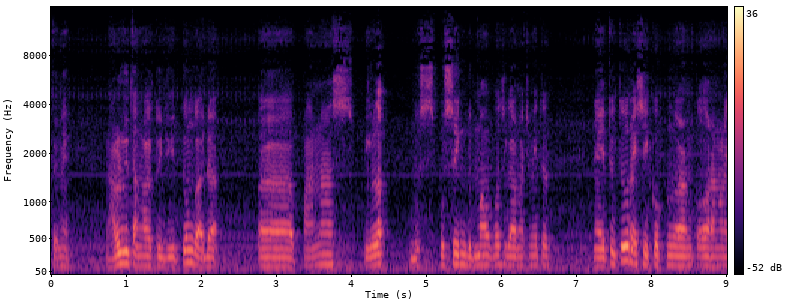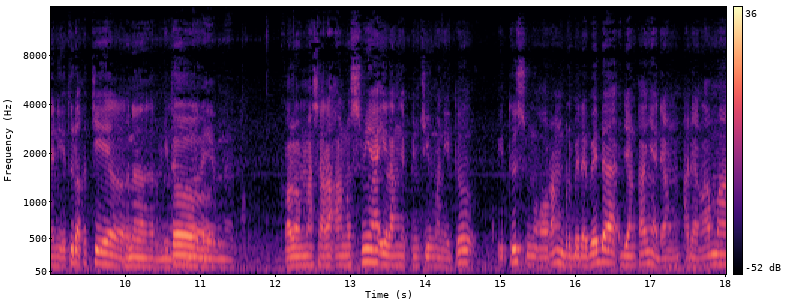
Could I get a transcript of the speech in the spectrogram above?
1 nih. Nah, lu di tanggal 7 itu nggak ada eh, panas, pilek, bus, pusing, demam apa segala macam itu. Nah, itu tuh resiko penularan ke orang lain itu udah kecil. benar Gitu. benar, iya benar Kalau masalah anosmia, hilangnya penciuman itu itu semua orang berbeda-beda jangkanya. Ada yang ada yang lama,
